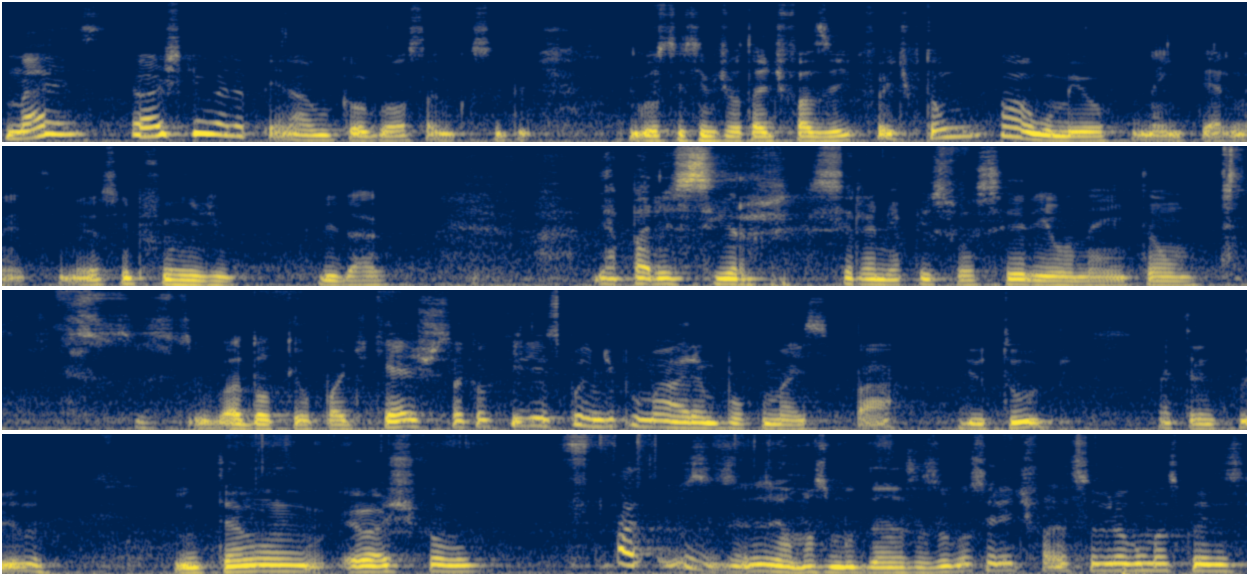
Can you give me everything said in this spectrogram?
Mas eu acho que vale a pena, algo que eu gosto, algo que eu sempre gostei sempre de vontade de fazer, que foi tipo tão algo meu na internet. Eu sempre fui ruim de lidar. Me aparecer, ser a minha pessoa, ser eu, né? Então, eu adotei o podcast, só que eu queria expandir para uma área um pouco mais pá, do YouTube, mais tranquila. Então, eu acho que eu vou fazer umas mudanças. Eu gostaria de falar sobre algumas coisas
